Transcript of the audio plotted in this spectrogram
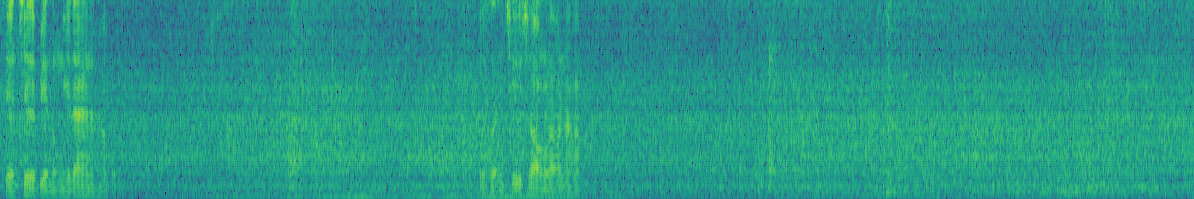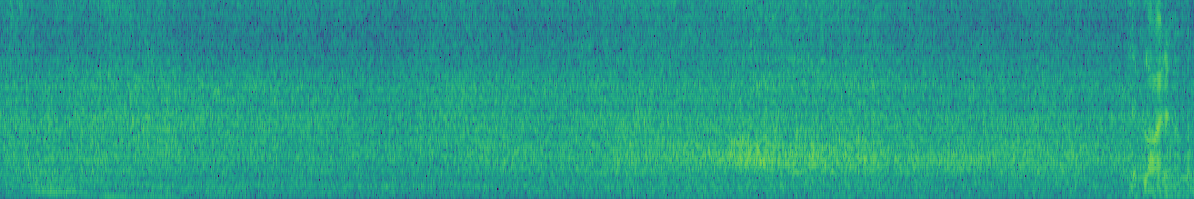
เขียนชื่อเปลี่ยนตรงนี้ได้นะครับก็ใส่ชื่อช่องเรานะครับ เรียบร้อยนะครับผม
